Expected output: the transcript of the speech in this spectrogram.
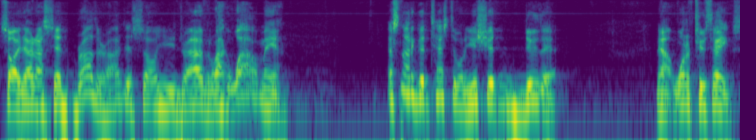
You there, and I said, Brother, I just saw you driving like a wild man. That's not a good testimony. You shouldn't do that. Now, one of two things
